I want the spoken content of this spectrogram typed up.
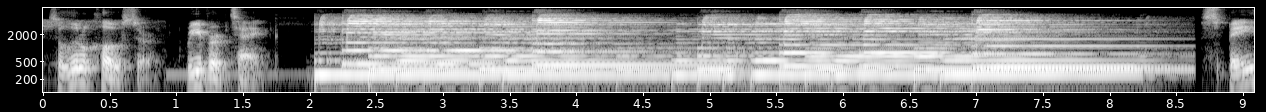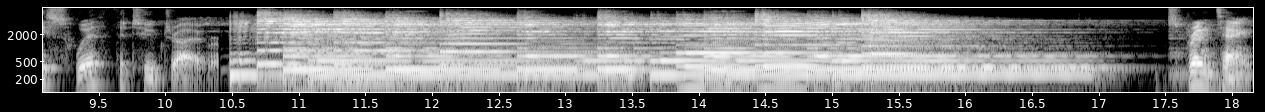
it's a little closer. Reverb tank. Space with the tube driver. Spring tank.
